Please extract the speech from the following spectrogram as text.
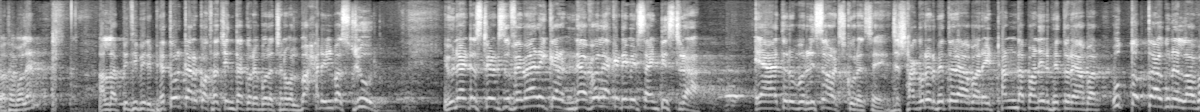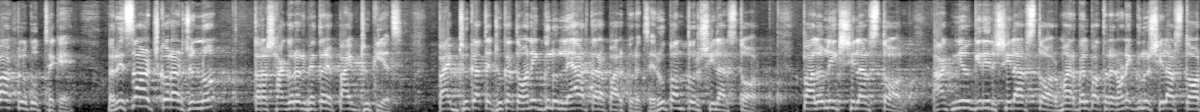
কথা বলেন। আল্লাহ পৃথিবীর ভেতরকার কথা চিন্তা করে বলেছেন বল বাহারিল মাসজুর। ইউনাইটেড স্টেটস অফ আমেরিকার নেভাল একাডেমির সায়েন্টিস্টরা এই আয়াতের উপর রিসার্চ করেছে যে সাগরের ভেতরে আবার, এই ঠান্ডা পানির ভেতরে আবার উত্তপ্ত আগুনের লাভা আসলো থেকে রিসার্চ করার জন্য তারা সাগরের ভেতরে পাইপ ঢুকিয়েছে। পাইপ ঢুকাতে ঢুকাতে অনেকগুলো লেয়ার তারা পার করেছে। রূপান্তর শিলার স্তর, পাললিক শিলার স্তর, আগ্নেয়গিরির শিলার স্তর, মার্বেল পাথরের অনেকগুলো শিলার স্তর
